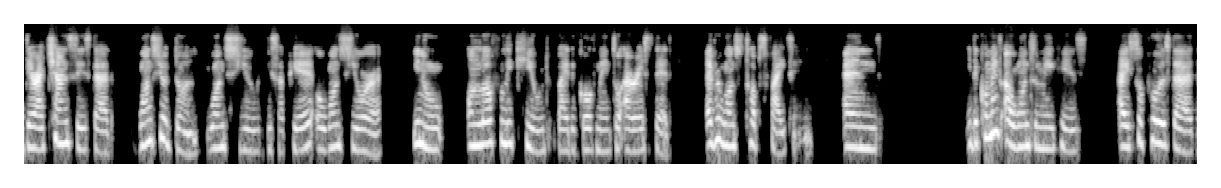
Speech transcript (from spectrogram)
there are chances that once you're done, once you disappear, or once you're, you know, unlawfully killed by the government or arrested, everyone stops fighting. And the comment I want to make is I suppose that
